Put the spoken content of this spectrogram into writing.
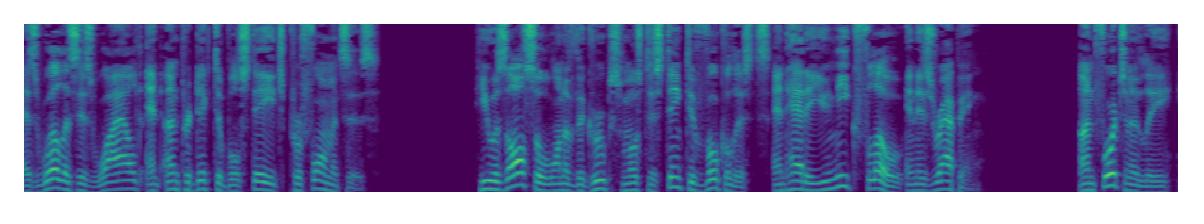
as well as his wild and unpredictable stage performances. He was also one of the group's most distinctive vocalists and had a unique flow in his rapping. Unfortunately,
